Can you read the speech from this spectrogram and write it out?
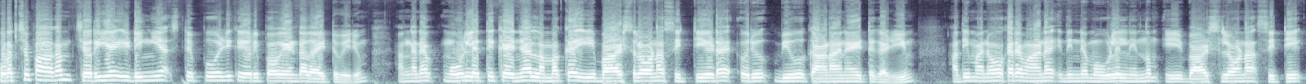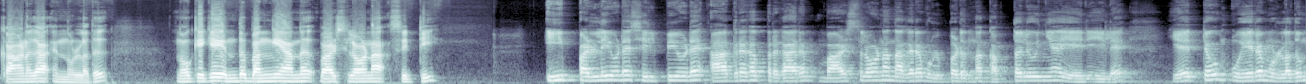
കുറച്ച് ഭാഗം ചെറിയ ഇടുങ്ങിയ സ്റ്റെപ്പ് വഴി കയറി പോകേണ്ടതായിട്ട് വരും. അങ്ങനെ മുകളിലെത്തിക്കഴിഞ്ഞാൽ നമുക്ക് ഈ ബാഴ്സലോണ സിറ്റിയുടെ ഒരു വ്യൂ കാണാനായിട്ട് കഴിയും. അതിമനോഹരമാണ് ഇതിന്റെ മുകളിൽ നിന്നും ഈ ബാഴ്സലോണ സിറ്റി കാണുക എന്നുള്ളത്. നോക്കിക്കേ എന്ത് ഭംഗിയാന്ന് ബാഴ്സലോണ സിറ്റി. ഈ പള്ളിയുടെ ശില്പിയുടെ ആഗ്രഹപ്രകാരം ബാഴ്സലോണ നഗരം ഉൾപ്പെടുന്ന കത്തലൂഞ്ഞ ഏരിയയിലെ ഏറ്റവും ഉയരമുള്ളതും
